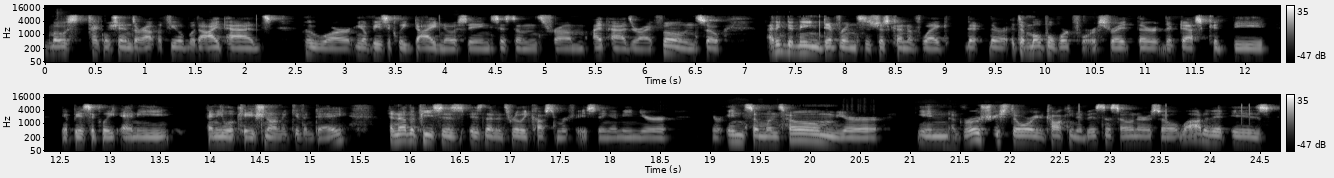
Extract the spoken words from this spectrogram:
most technicians are out in the field with iPads who are you know basically diagnosing systems from iPads or iPhones. So I think the main difference is just kind of like they're, it's a mobile workforce, right? Their their desk could be you know, basically any any location on a given day. Another piece is is that it's really customer facing. I mean, you're you're in someone's home, you're in a grocery store, you're talking to business owners. So a lot of it is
